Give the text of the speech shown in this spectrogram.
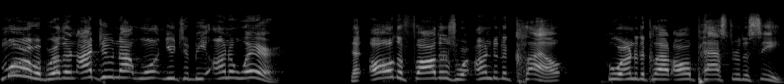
Moreover, brethren, I do not want you to be unaware that all the fathers were under the cloud, who were under the cloud, all passed through the sea.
